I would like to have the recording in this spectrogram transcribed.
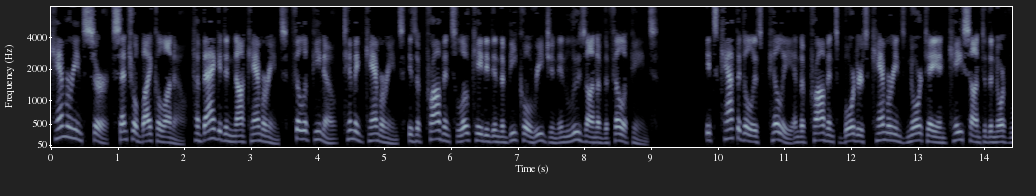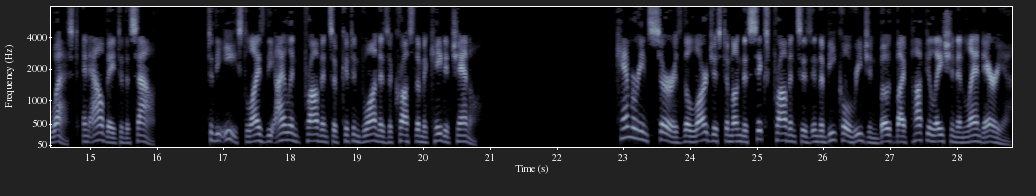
Camarines Sur, Central Bicolano, Habagatan na Camarines, Filipino, Timog Camarines, is a province located in the Bicol region in Luzon of the Philippines. Its capital is Pili and the province borders Camarines Norte and Quezon to the northwest, and Albay to the south. To the east lies the island province of Catanduanes across the Maqueda Channel. Camarines Sur is the largest among the six provinces in the Bicol region both by population and land area.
